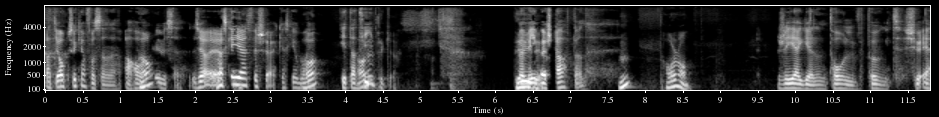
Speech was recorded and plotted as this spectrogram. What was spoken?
Att jag också kan få sådana aha-upplevelser. Så jag, jag ska ge ett försök, jag ska bara ja, hitta ja tid. det tycker jag. Det Men min. Verstappen, Har du någon? regeln 12.21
